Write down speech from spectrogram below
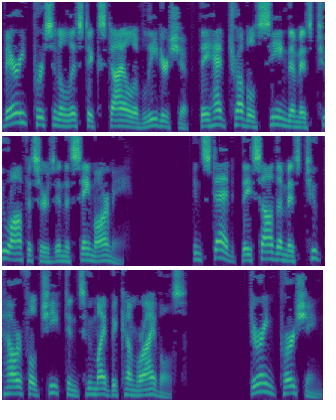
very personalistic style of leadership, they had trouble seeing them as two officers in the same army. Instead, they saw them as two powerful chieftains who might become rivals. During Pershing,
